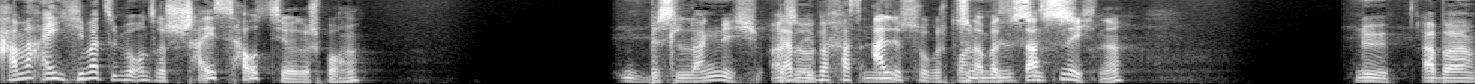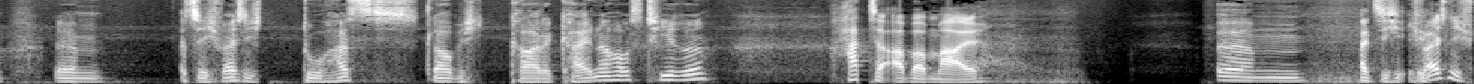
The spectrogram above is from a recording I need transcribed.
haben wir eigentlich jemals über unsere scheiß Haustiere gesprochen? Bislang nicht. Wir haben über fast alles schon gesprochen, aber das nicht, ne? Nö, aber ähm, also ich weiß nicht, du hast, glaube ich, gerade keine Haustiere. Hatte aber mal, Ähm, als ich, ich weiß nicht,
